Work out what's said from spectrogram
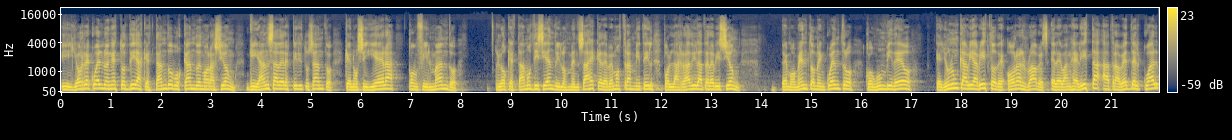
Y yo recuerdo en estos días que estando buscando en oración guianza del Espíritu Santo, que nos siguiera confirmando lo que estamos diciendo y los mensajes que debemos transmitir por la radio y la televisión. De momento me encuentro con un video que yo nunca había visto de Oral Roberts, el evangelista a través del cual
